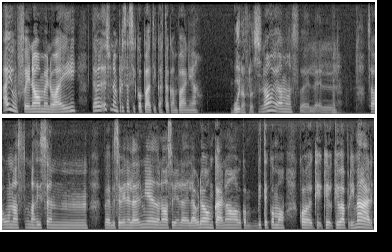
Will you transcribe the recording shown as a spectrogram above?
hay un fenómeno ahí. Es una empresa psicopática esta campaña. Buena frase. ¿No? Digamos, el o sea, unos, unos dicen, se viene la del miedo, no, se viene la de la bronca, no, viste cómo, qué, va a primar,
